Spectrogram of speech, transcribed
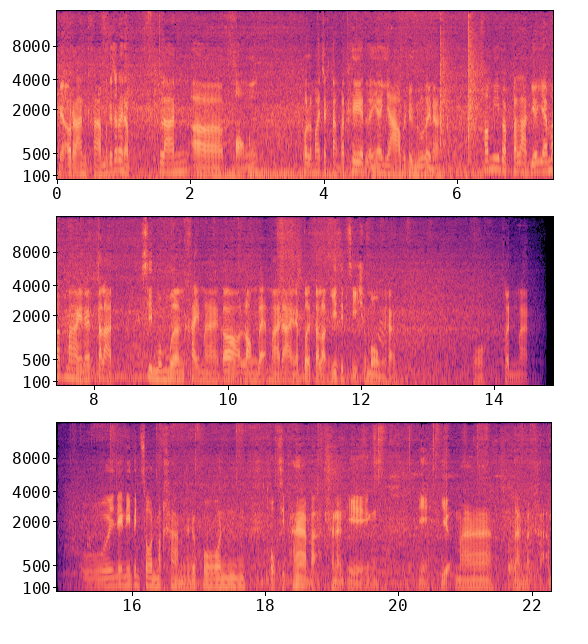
เนี่ยร้านค้ามันก็จะเป็นแบบร้านเอ่อของผลไม้จากต่างประเทศอะไรเงี้ยยาวไปถึงนู้นเลยนะเขามีแบบตลาดเยอะแยะมากมายนะตลาดสี่มุมเมืองใครมาก็ลองแวะมาได้นะ เปิดตลอด 24 ชั่วโมงครับโอ้เพลินมากอุ้ยในนี้เป็นโซนมะขามนะทุกคน 65 บาทเท่านั้นเองนี่เยอะมากร้านมะขาม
